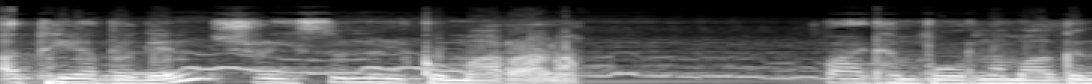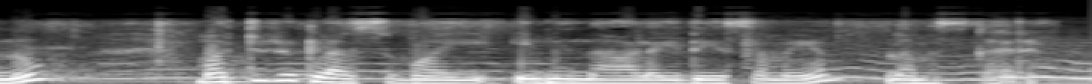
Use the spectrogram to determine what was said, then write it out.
അധ്യാപകൻ ശ്രീ സുനിൽ കുമാറാണ്. പാഠം പൂർണമാകുന്നു. മറ്റൊരു ക്ലാസ്സുമായി ഇനി നാളെ ഇതേ സമയം. നമസ്കാരം.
